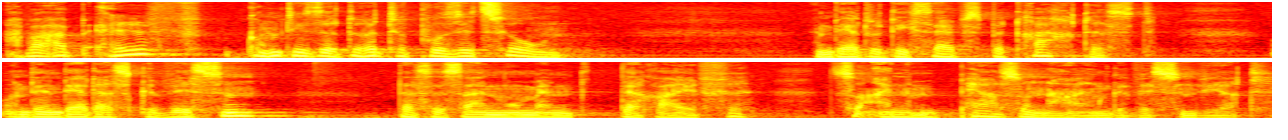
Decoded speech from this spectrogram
Aber ab elf kommt diese dritte Position, in der du dich selbst betrachtest und in der das Gewissen dass es ein Moment der Reife zu einem personalen Gewissen wird,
